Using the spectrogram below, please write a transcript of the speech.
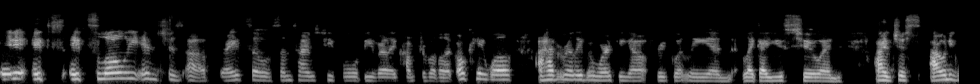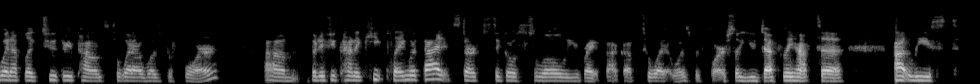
it it's it slowly inches up, right? So sometimes people will be really comfortable. They're like, okay, well, I haven't really been working out frequently and like I used to, and I just I only went up like two three pounds to what I was before. Um, but if you kind of keep playing with that, it starts to go slowly right back up to what it was before. So you definitely have to at least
